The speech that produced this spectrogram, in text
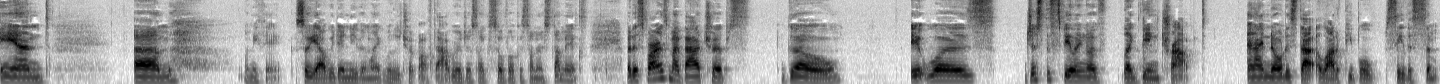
And um let me think. So yeah, we didn't even like really trip off that. We were just like so focused on our stomachs. But as far as my bad trips go, it was just this feeling of like being trapped. And I noticed that a lot of people say this sim-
